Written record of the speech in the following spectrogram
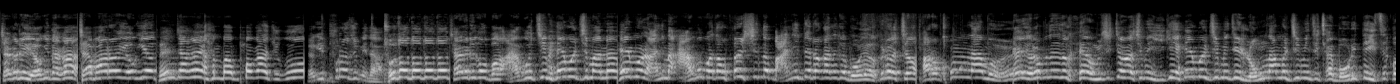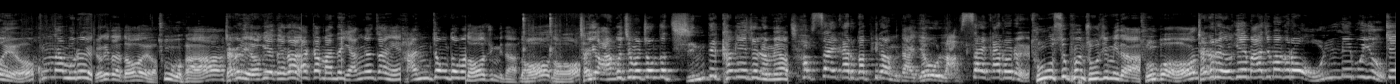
자 그리고 여기다가 자 바로 여기요. 된장을 한번 퍼가지고 여기 풀어줍니다. 조조조조조. 자 그리고 뭐 아구찜 해물찜 하면 해물 아니면 아구보다 훨씬 더 많이 들어가는 게 뭐예요? 그렇죠. 바로 콩나물. 야, 여러분들도 그냥 음식점 하시면 이게 해물찜인지 롱나물찜인지 잘 모를 때 있을 거예요. 콩나물을 여기다 넣어요. 투하 자 그리고 여기에다가 아까 만든 양념장에 반 정도만 넣어줍니다. 넣어 넣어. 자 이 아구찜을 좀 더 진득하게 해주려면 찹쌀가루가 필요합니다. 요 랍쌀가루를 두 스푼 조집니다. 두번자 그리고 여기에 마지막으로 올리브유. 찡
